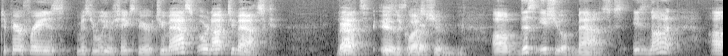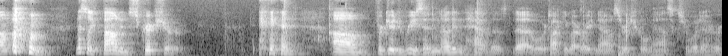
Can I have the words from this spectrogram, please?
to paraphrase Mr. William Shakespeare: "To mask or not to mask." That is the question. Um, this issue of masks is not um, necessarily found in Scripture, and um, for good reason. I didn't have those. Uh, what we're talking about right now, surgical masks or whatever.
